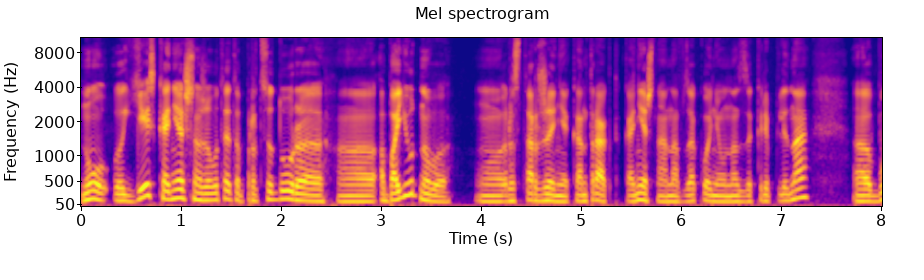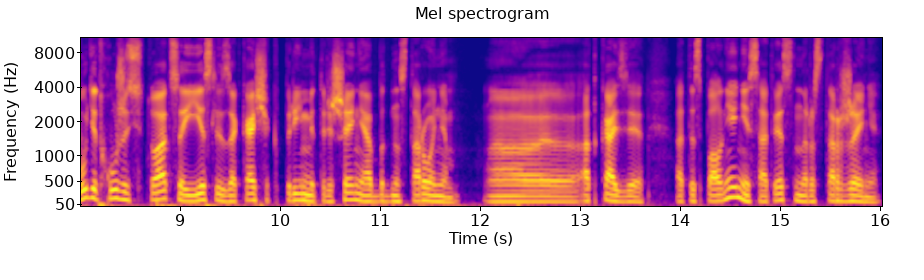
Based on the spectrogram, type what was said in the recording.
Ну, э, есть, конечно же, вот эта процедура э, обоюдного э, расторжения контракта. Конечно, она в законе у нас закреплена. Э, будет хуже ситуация, если заказчик примет решение об одностороннем э, отказе от исполнения и, соответственно, расторжении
